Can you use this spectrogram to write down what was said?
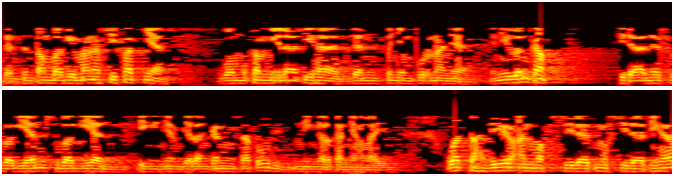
dan tentang bagaimana sifatnya. Wa mukammilatiha dan penyempurnanya. Ini lengkap. Tidak ada sebagian-sebagian inginnya menjalankan yang satu meninggalkan yang lain wa tahdir an mufsidat mufsidatiha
